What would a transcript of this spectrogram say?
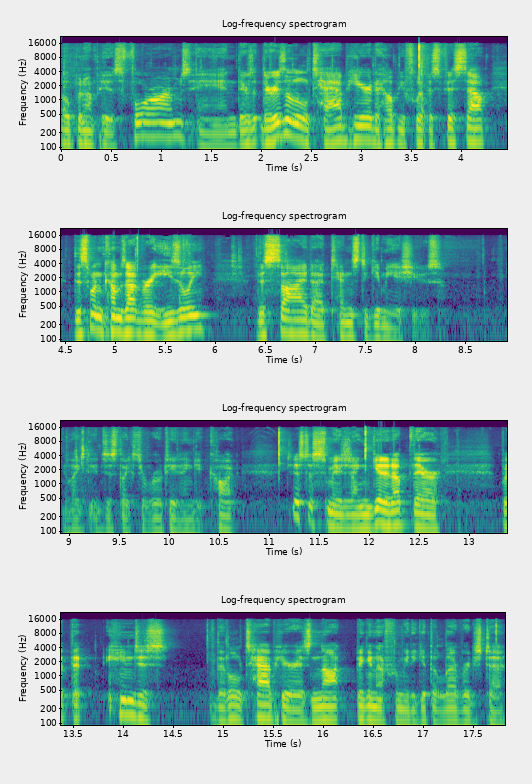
Open up his forearms, and there's there is a little tab here to help you flip his fists out. This one comes out very easily. This side uh, tends to give me issues. It, like, it just likes to rotate and get caught just a smidge. I can get it up there, but that hinges, the little tab here is not big enough for me to get the leverage to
